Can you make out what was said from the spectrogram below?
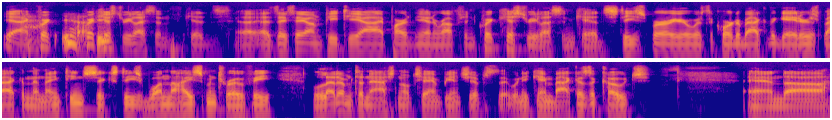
yeah, quick yeah. quick history lesson, kids. Uh, as they say on PTI, pardon the interruption. Quick history lesson, kids. Steve Spurrier was the quarterback of the Gators back in the 1960s. Won the Heisman Trophy led them to national championships That when he came back as a coach. And uh,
